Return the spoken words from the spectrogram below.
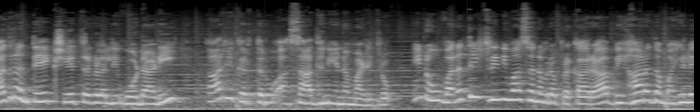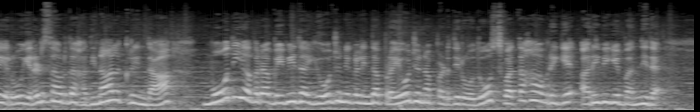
ಅದರಂತೆ ಕ್ಷೇತ್ರಗಳಲ್ಲಿ ಓಡಾಡಿ ಕಾರ್ಯಕರ್ತರು ಆ ಸಾಧನೆಯನ್ನ ಮಾಡಿದ್ರು. ಇನ್ನು ವನತಿ ಶ್ರೀನಿವಾಸನ್ ಅವರ ಪ್ರಕಾರ ಬಿಹಾರದ ಮಹಿಳೆಯರು ಎರಡ್ ಸಾವಿರದ ಹದಿನಾಲ್ಕರಿಂದ ಮೋದಿ ಅವರ ವಿವಿಧ ಯೋಜನೆಗಳಿಂದ ಪ್ರಯೋಜನ ಪಡೆದಿರೋದು ಸ್ವತಃ ಅವರಿಗೆ ಅರಿವಿಗೆ ಬಂದಿದೆ.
